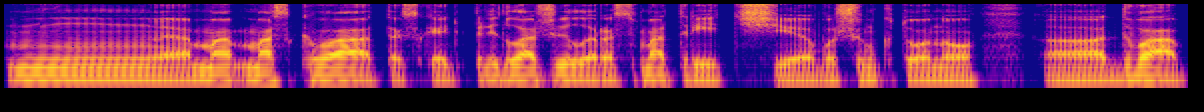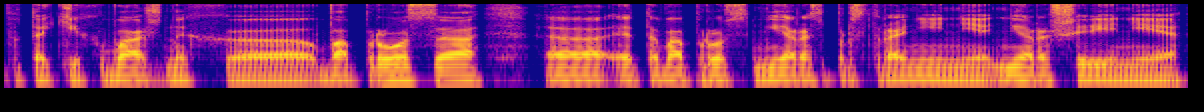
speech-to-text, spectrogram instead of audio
Москва, так сказать, предложила рассмотреть Вашингтону э, два таких важных э, вопроса. Э, это вопрос не распространения, не расширения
